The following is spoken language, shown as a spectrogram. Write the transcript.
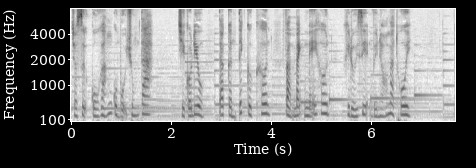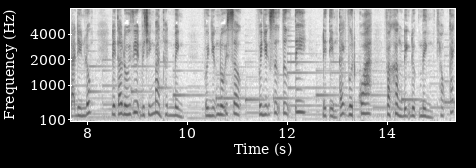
cho sự cố gắng của mỗi chúng ta. Chỉ có điều ta cần tích cực hơn và mạnh mẽ hơn khi đối diện với nó mà thôi. Đã đến lúc để ta đối diện với chính bản thân mình, với những nỗi sợ, với những sự tự ti để tìm cách vượt qua và khẳng định được mình theo cách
